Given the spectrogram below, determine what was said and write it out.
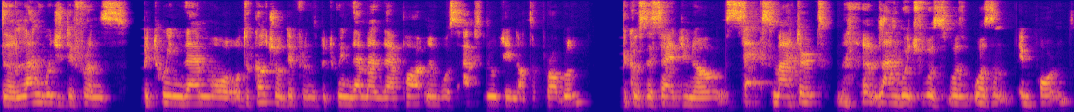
the language difference between them or, or, the cultural difference between them and their partner was absolutely not a problem because they said, you know, sex mattered. language was, was, wasn't important.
